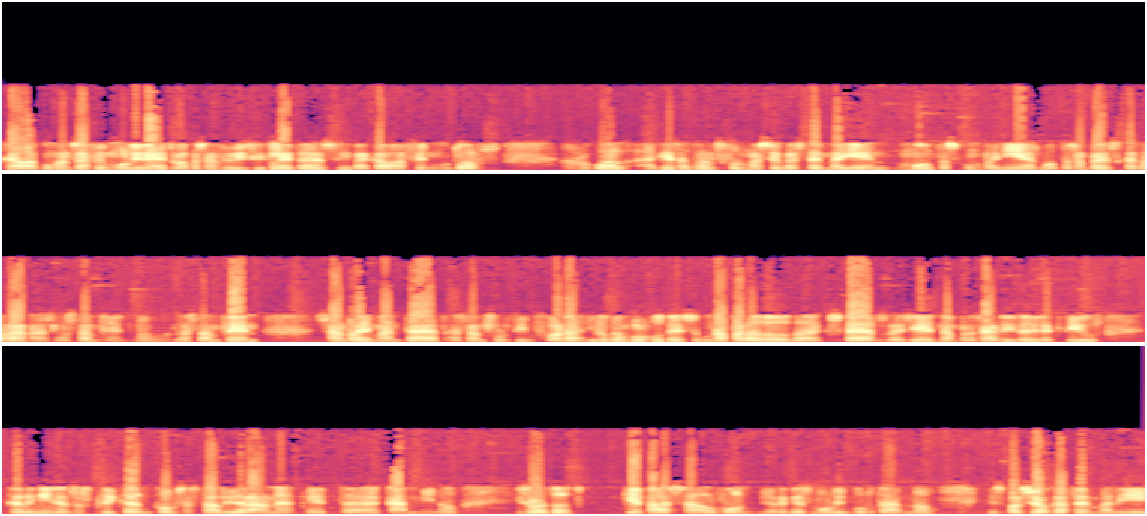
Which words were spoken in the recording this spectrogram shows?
que va començar fent molinets, va passar a fer bicicletes i va acabar fent motors. Amb la qual aquesta transformació que estem veient, moltes companyies, moltes empreses catalanes l'estan fent, no? L'estan fent, s'han reinventat, estan sortint fora, i el que hem volgut és un aparador d'experts, de gent, d'empresaris, de directius, que vinguin i ens expliquen com s'està liderant aquest eh, canvi, no? I sobretot, què passa al món, jo crec que és molt important, no? I és per això que fem venir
